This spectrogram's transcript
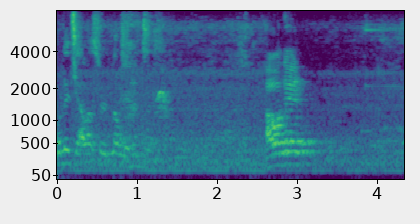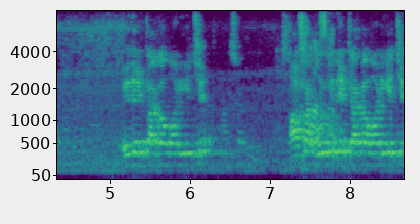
বলেছি আবার শুনলাম বলেছি আমাদের এদের টাকা বাড়িয়েছে। আশা কর্মীদের টাকা বাড়িয়েছে।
